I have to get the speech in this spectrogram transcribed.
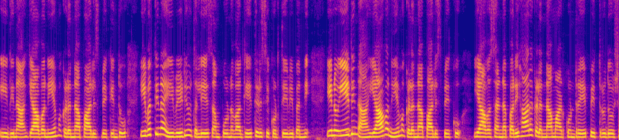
ಈ ದಿನ ಯಾವ ನಿಯಮಗಳನ್ನು ಪಾಲಿಸಬೇಕೆಂದು ಇವತ್ತಿನ ಈ ವಿಡಿಯೋದಲ್ಲಿ ಸಂಪೂರ್ಣವಾಗಿ ತಿಳಿಸಿಕೊಡ್ತೀವಿ ಬನ್ನಿ. ಇನ್ನು ಈ ದಿನ ಯಾವ ನಿಯಮಗಳನ್ನು ಪಾಲಿಸಬೇಕು? ಯಾವ ಸಣ್ಣ ಪರಿಹಾರಗಳನ್ನು ಮಾಡಿಕೊಂಡ್ರೆ ಪಿತೃದೋಷ,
